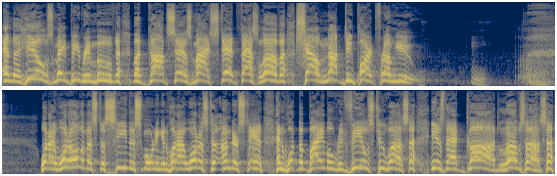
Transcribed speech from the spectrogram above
and the hills may be removed, but God says, My steadfast love shall not depart from you. What I want all of us to see this morning and what I want us to understand and what the Bible reveals to us uh, is that God loves us uh,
